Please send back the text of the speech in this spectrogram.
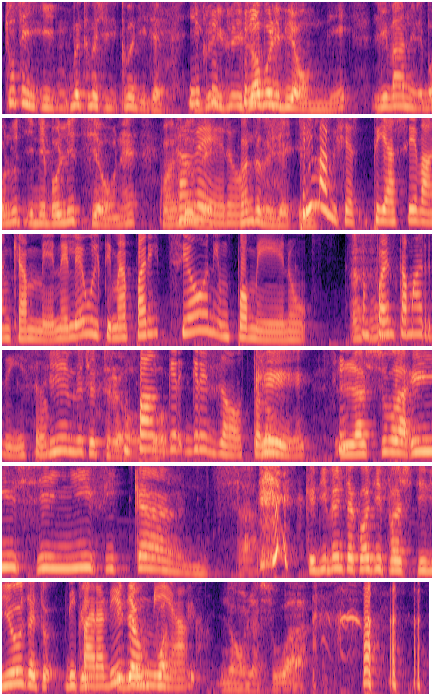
Tutti i, come, come si- come dite, i, i- i globuli biondi gli vanno in, ebollizione quando, ve- quando vede il- Prima mi pia- piaceva anche a me, nelle ultime apparizioni un po' meno. Si è un Ah. po' intamarrito. Io invece trovo Un po' gre- grezzottolo. che Sì? la sua insignificanza, che diventa quasi fastidiosa. to- Di Paradiso o mia? eh, No, la sua.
